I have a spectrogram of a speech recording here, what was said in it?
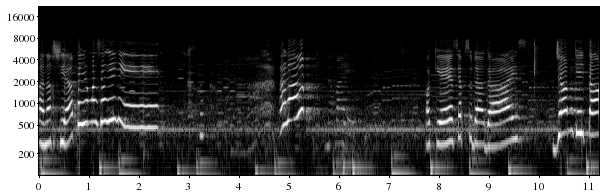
Anak siapa yang masak ini? Anak? Oke, siap sudah guys. Jam kita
